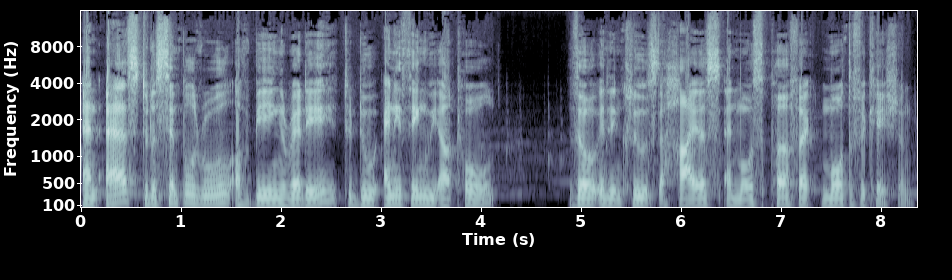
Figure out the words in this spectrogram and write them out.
And as to the simple rule of being ready to do anything we are told, though it includes the highest and most perfect mortification.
